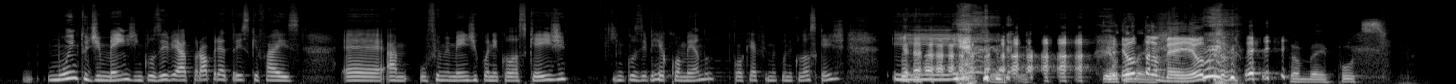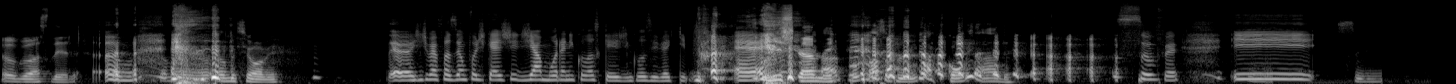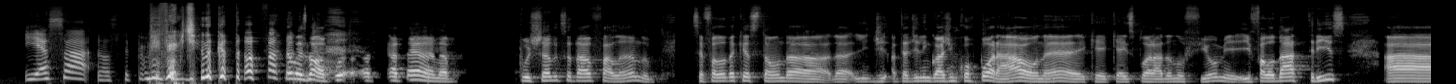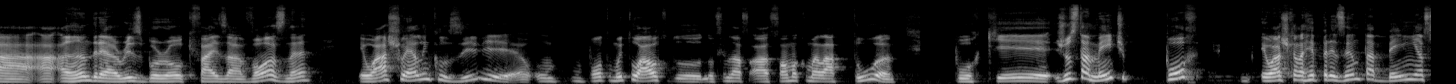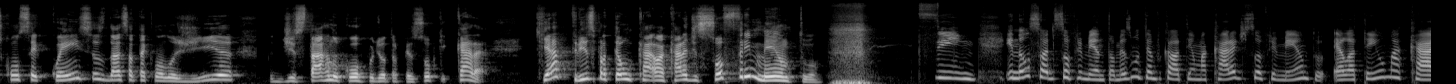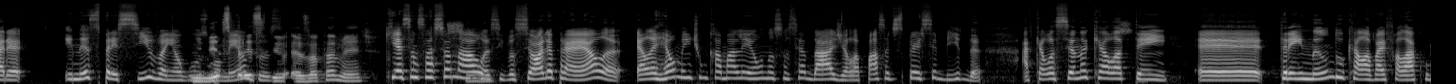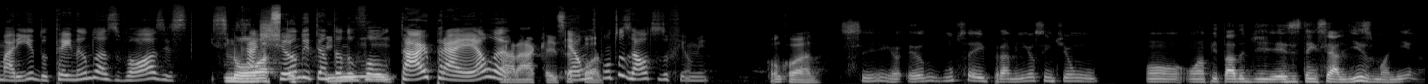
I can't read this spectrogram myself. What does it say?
muito de Mandy, inclusive é a própria atriz que faz é, a, o filme Mandy com Nicolas Cage que inclusive recomendo qualquer filme com Nicolas Cage. E... eu, eu também, eu também. também, putz. Eu gosto dele. Amo. eu amo esse homem. A gente vai fazer um podcast de amor a Nicolas Cage, inclusive, aqui. É... Me chame. Ah, nossa, por mim tá combinado. Super. E... Sim. E essa... Nossa, me perdi no que eu tava falando. Não, mas ó, até, Ana, puxando o que você tava falando, você falou da questão da, da de, até de linguagem corporal, né, que, que, é explorada no filme, e falou da atriz, a, a Andrea Risborough, que faz a voz, né, eu acho ela, inclusive, um, um ponto muito alto do, no filme, a, a forma como ela atua, porque justamente por eu acho que ela representa bem as consequências dessa tecnologia de estar no corpo de outra pessoa, porque, cara, que atriz para ter um, uma cara de sofrimento. Sim, e não só de sofrimento. Ao mesmo tempo que ela tem uma cara de sofrimento, ela tem uma cara inexpressiva em alguns momentos. Exatamente. Que é sensacional. Sim. Assim, você olha para ela, ela é realmente um camaleão na sociedade. Ela passa despercebida. Aquela cena que ela Sim. tem é, treinando o que ela vai falar com o marido, treinando as vozes, se Nossa, encaixando e tentando sim. voltar para ela. Caraca, isso é, é um dos pontos altos do filme. Concordo. Sim, eu, eu não sei. para mim, eu senti um, um, uma pitada de existencialismo ali, né?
